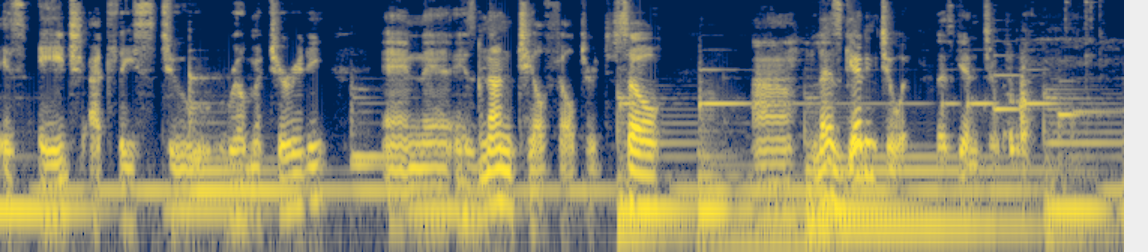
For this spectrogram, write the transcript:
it's aged at least to real maturity, and uh, is non-chill filtered. So uh, let's get into it. Let's get into it.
